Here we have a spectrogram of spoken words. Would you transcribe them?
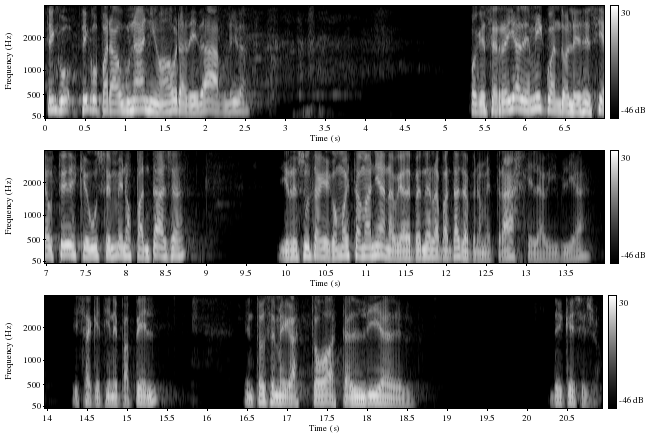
Tengo, tengo para un año ahora de darle porque se reía de mí cuando les decía a ustedes que usen menos pantallas. Y resulta que como esta mañana voy a depender de la pantalla, pero me traje la Biblia, esa que tiene papel, entonces me gastó hasta el día del, de qué sé yo.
